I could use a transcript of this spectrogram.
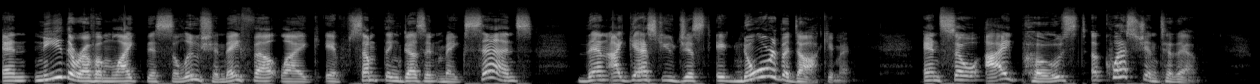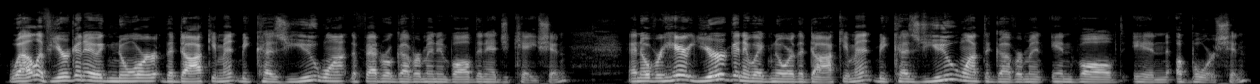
And neither of them liked this solution. They felt like if something doesn't make sense, then I guess you just ignore the document. And so I posed a question to them. Well, if you're going to ignore the document because you want the federal government involved in education, and over here you're going to ignore the document because you want the government involved in abortion,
